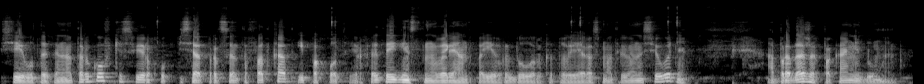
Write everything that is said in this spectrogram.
всей вот этой наторговки сверху, 50% откат и поход вверх. Это единственный вариант по евро-доллару, который я рассматриваю на сегодня. О продажах пока не думаем.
